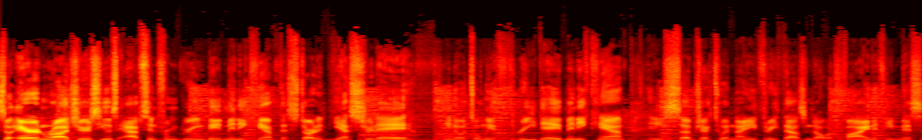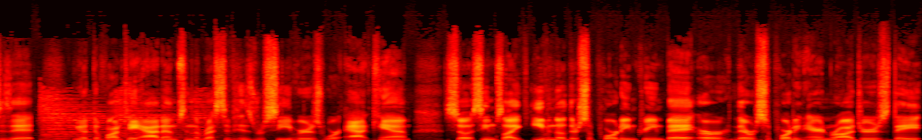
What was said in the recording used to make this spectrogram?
So Aaron Rodgers, he was absent from Green Bay minicamp that started yesterday. You know, it's only a three-day minicamp, and he's subject to a $93,000 fine if he misses it. You know, Davante Adams and the rest of his receivers were at camp, so it seems like even though they're supporting Green Bay or they're supporting Aaron Rodgers, they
